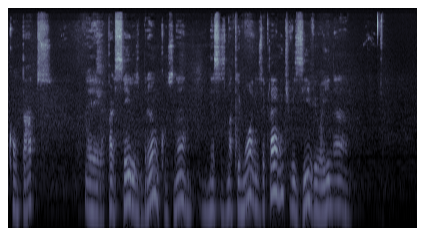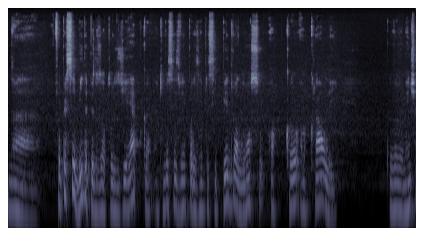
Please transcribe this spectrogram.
contatos, é, parceiros brancos, né, nesses matrimônios, é claramente visível aí na, na foi percebida pelos autores de época. Aqui vocês veem, por exemplo, esse Pedro Alonso O'Crowley, provavelmente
